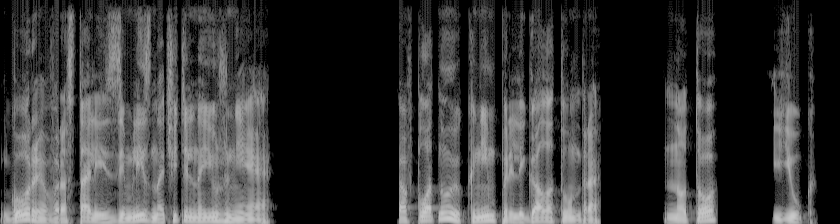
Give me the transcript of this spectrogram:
Горы вырастали из земли значительно южнее. А вплотную к ним прилегала тундра. Но то – юг.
